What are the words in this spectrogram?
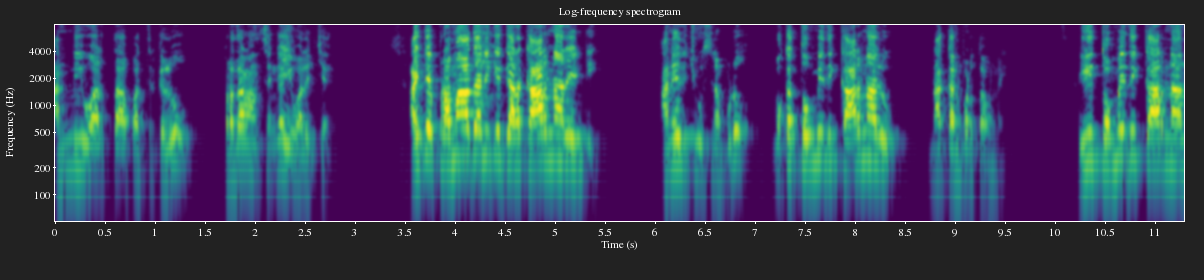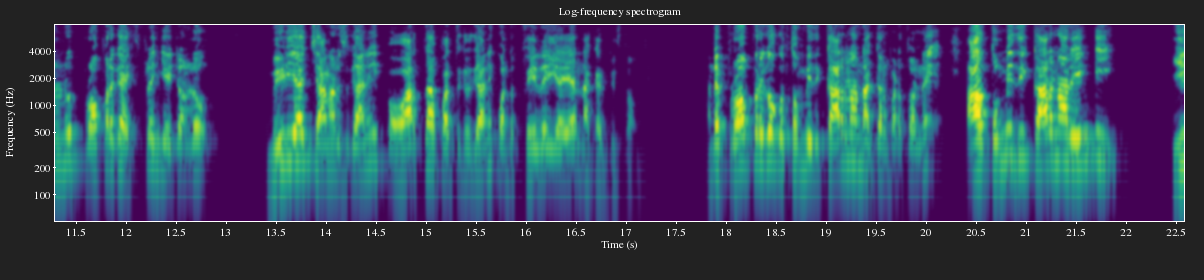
అన్ని వార్తా పత్రికలు ప్రధానాంశంగా ఇవాళ ఇచ్చాయి. అయితే ప్రమాదానికి గల కారణాలు ఏంటి? అనేది చూసినప్పుడు ఒక తొమ్మిది కారణాలు నాకు కనపడుతూ ఉన్నాయి. ఈ తొమ్మిది కారణాలను ప్రాపర్గా ఎక్స్ప్లెయిన్ చేయడంలో మీడియా ఛానల్స్ కానీ వార్తాపత్రికలు కానీ కొంత ఫెయిల్ అయ్యాయని నాకు అనిపిస్తూ ఉంది. అంటే ప్రాపర్గా ఒక తొమ్మిది కారణాలు నాకు కనపడుతున్నాయి. ఆ తొమ్మిది కారణాలు ఏంటి? ఈ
